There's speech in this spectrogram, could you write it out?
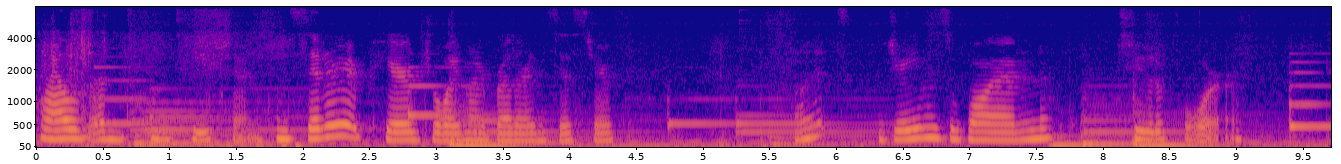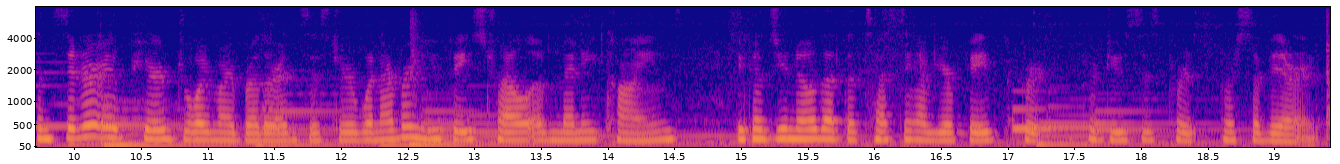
trials and temptation. Consider it pure joy, my brother and sister. What? James 1 2 to 4. Consider it pure joy, my brother and sister, whenever you face trial of many kinds, because you know that the testing of your faith per- produces per- perseverance.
